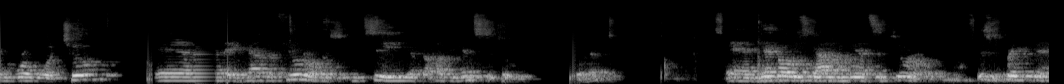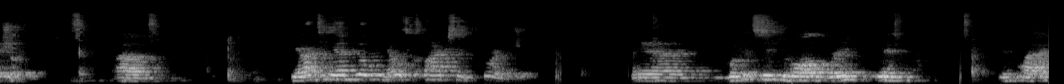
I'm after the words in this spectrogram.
in World War Two, and they had the funeral, as you can see, at the Hovey Institute. And here goes Arthur Hanson funeral. This is a great picture. Uh, the RTN building, that was Clarkson Furniture. And look at City Hall, right in, in black.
